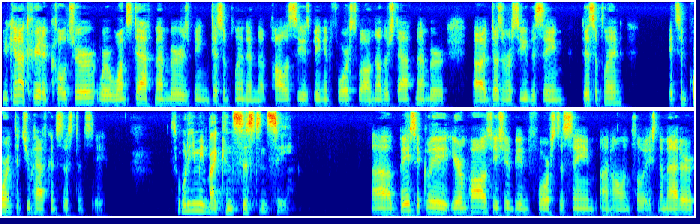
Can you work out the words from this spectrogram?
You cannot create a culture where one staff member is being disciplined and the policy is being enforced while another staff member uh, doesn't receive the same discipline. It's important that you have consistency. So, what do you mean by consistency? Uh, basically, your policy should be enforced the same on all employees, no matter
